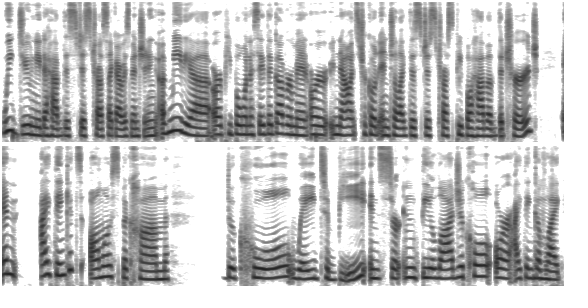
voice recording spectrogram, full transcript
we do need to have this distrust, like I was mentioning, of media, or people want to say the government, or now it's trickled into like this distrust people have of the church. And I think it's almost become the cool way to be in certain theological, or I think of mm-hmm. like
